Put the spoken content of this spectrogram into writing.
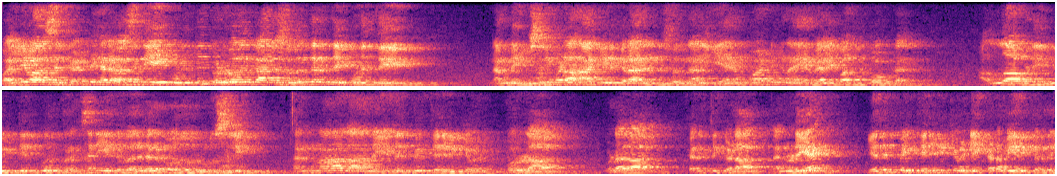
பள்ளிவாசல் கட்டுகிற வசதியை கொடுத்து தொழுவதற்கான சுதந்திரத்தை கொடுத்து நம்மை முஸ்லிம்களாக ஆக்கியிருக்கிறார் என்று சொன்னால் என் பாட்டுக்கு நான் என் வேலை பார்த்துட்டு போகக்கூடாது. அல்லாஹுடைய வீட்டிற்கு ஒரு பிரச்சனை என்று வருகிற போது ஒரு முஸ்லீம் தன்னால் ஆன எதிர்ப்பை தெரிவிக்க வேண்டும். பொருளால் உடலால் கருத்துக்களால் தன்னுடைய எதிர்ப்பை தெரிவிக்க வேண்டிய கடமை இருக்கிறது.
